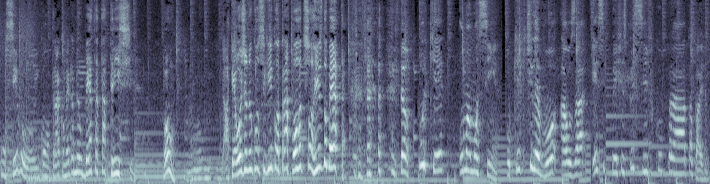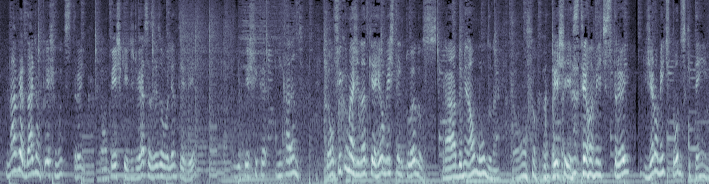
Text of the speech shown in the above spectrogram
consigo encontrar como é que o meu Beta tá triste. Bom, até hoje eu não consegui encontrar a porra do sorriso do Beta. então, por que uma mocinha? O que que te levou a usar esse peixe específico pra tua página? Na verdade é um peixe muito estranho, É um peixe que de diversas vezes eu olhando TV e o peixe fica me encarando. Então eu fico imaginando que realmente tem planos para dominar o mundo, né? Então é um peixe extremamente estranho. Geralmente todos que têm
